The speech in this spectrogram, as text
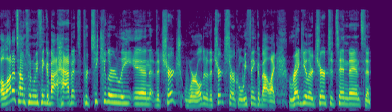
a lot of times when we think about habits, particularly in the church world or the church circle, we think about like regular church attendance and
